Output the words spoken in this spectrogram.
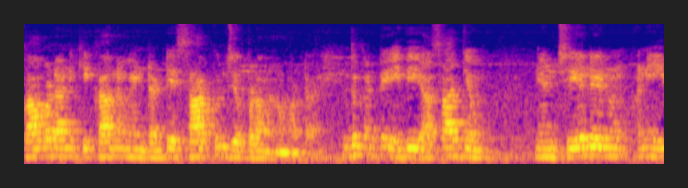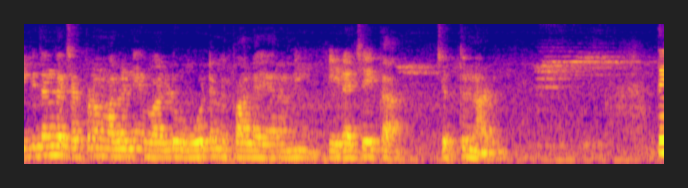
కావడానికి కారణం ఏంటంటే సాకులు చెప్పడం అన్నమాట. ఎందుకంటే ఇది అసాధ్యం నేను చేయలేను అని ఈ విధంగా చెప్పడం వల్లనే వాళ్ళు ఓటమి పాలయ్యారని ఈ రచయిత చెప్తున్నాడు. అయితే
